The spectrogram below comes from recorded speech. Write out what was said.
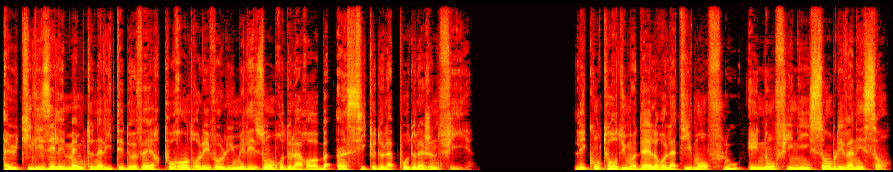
a utilisé les mêmes tonalités de vert pour rendre les volumes et les ombres de la robe ainsi que de la peau de la jeune fille. Les contours du modèle relativement flous et non finis semblent évanescents.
